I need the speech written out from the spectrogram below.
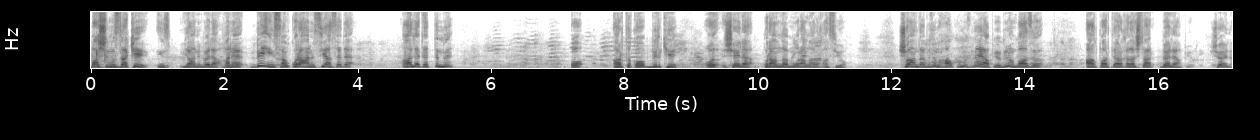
başımızdaki yani böyle hani bir insan Kur'an'ı siyasete alet etti mi o artık o bil ki o şeyle Kur'an'la Muran'la alakası yok. Şu anda bizim halkımız ne yapıyor biliyor musun? Bazı AK Parti arkadaşlar böyle yapıyor. Şöyle.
